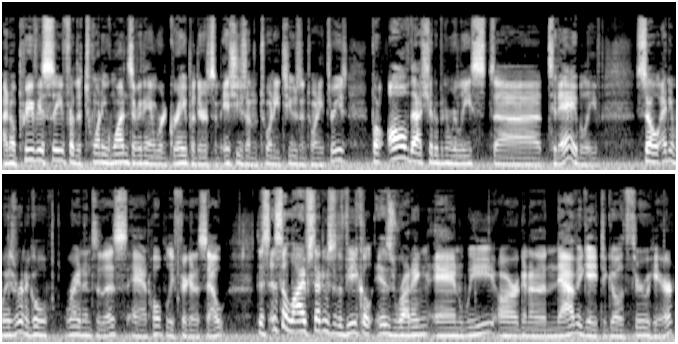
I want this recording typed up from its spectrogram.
I know previously for the 21s, everything worked great, but there were some issues on the 22s and 23s. But all of that should have been released uh, today, I believe. So anyways, we're going to go right into this and hopefully figure this out. This is a live setting, so the vehicle is running, and we are going to navigate to go through here.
